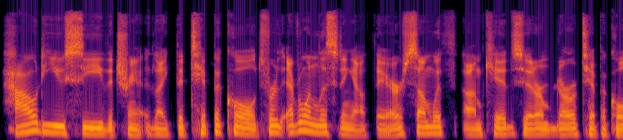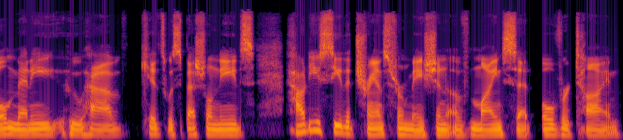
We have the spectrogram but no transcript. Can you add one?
How do you see the tra- like the typical for everyone listening out there? Some with um, kids that are neurotypical, many who have kids with special needs. How do you see the transformation of mindset over time?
